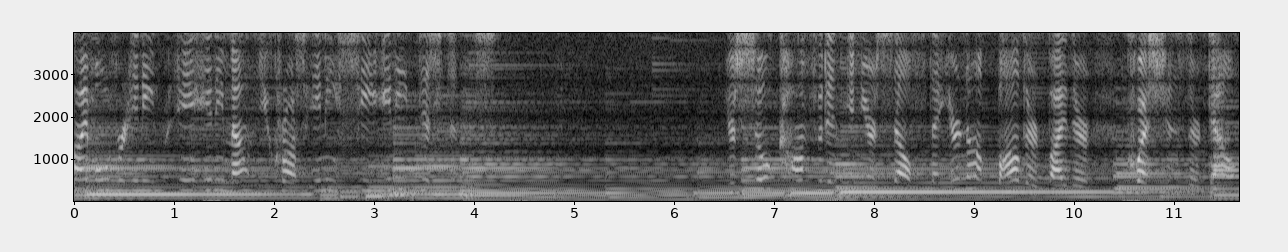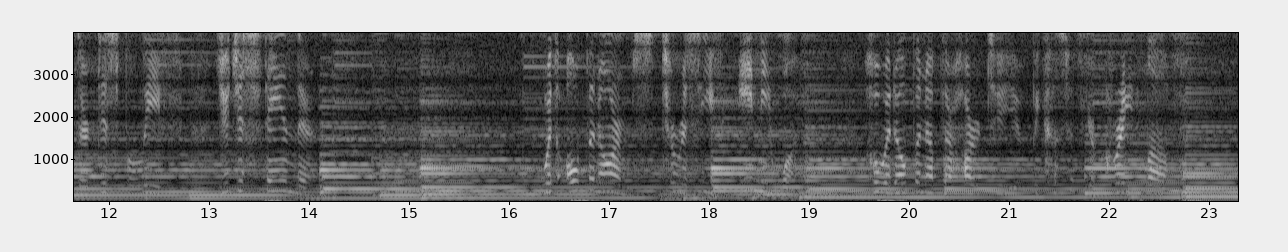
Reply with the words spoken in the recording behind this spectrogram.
climb over any any mountain, you cross any sea, any distance. You're so confident in yourself that you're not bothered by their questions, their doubt, their disbelief. You just stand there with open arms to receive anyone who would open up their heart to you because of your great love.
